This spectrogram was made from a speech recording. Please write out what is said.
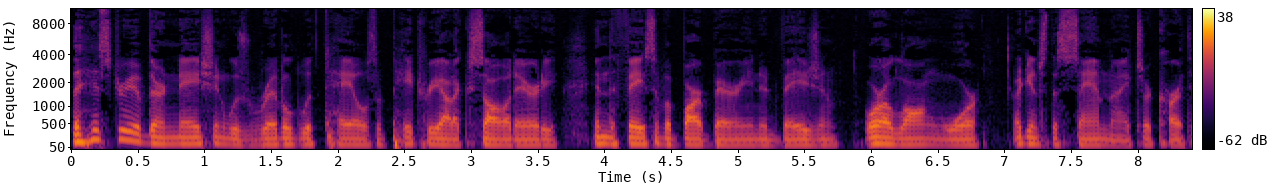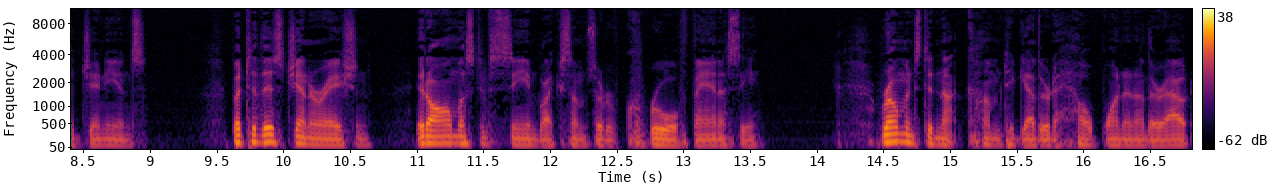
The history of their nation was riddled with tales of patriotic solidarity in the face of a barbarian invasion or a long war against the Samnites or Carthaginians. But to this generation, it all must have seemed like some sort of cruel fantasy. Romans did not come together to help one another out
